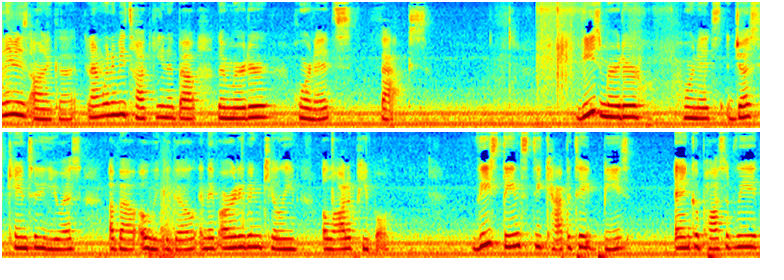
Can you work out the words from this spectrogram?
name is Annika, and I'm going to be talking about the murder hornets facts. These murder hornets just came to the US about a week ago, and they've already been killing a lot of people. These things decapitate bees and could possibly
